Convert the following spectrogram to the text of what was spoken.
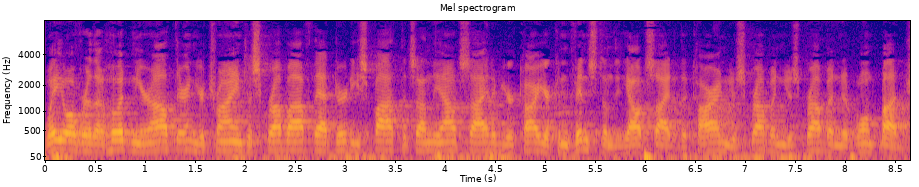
way over the hood and you're out there and you're trying to scrub off that dirty spot that's on the outside of your car. You're convinced on the outside of the car, and you scrub and you scrub and it won't budge.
